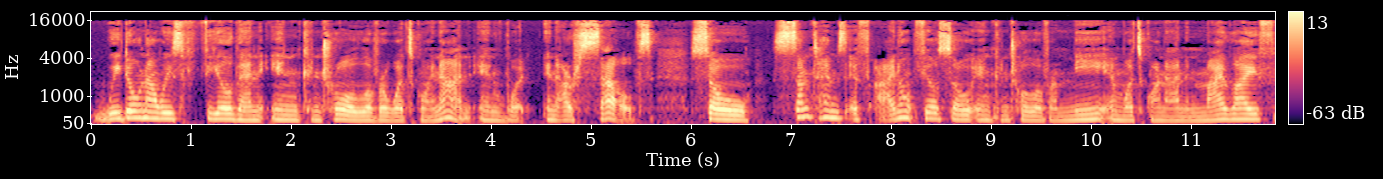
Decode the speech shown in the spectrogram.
we don't always feel then in control over what's going on in what in ourselves. So sometimes if I don't feel so in control over me and what's going on in my life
